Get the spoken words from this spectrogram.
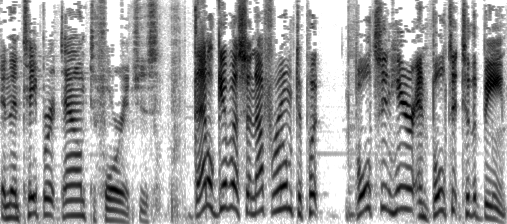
and then taper it down to four inches. That'll give us enough room to put bolts in here and bolt it to the beam.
